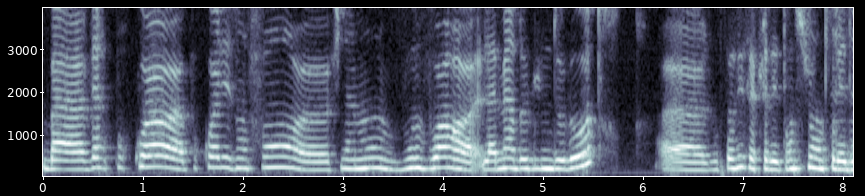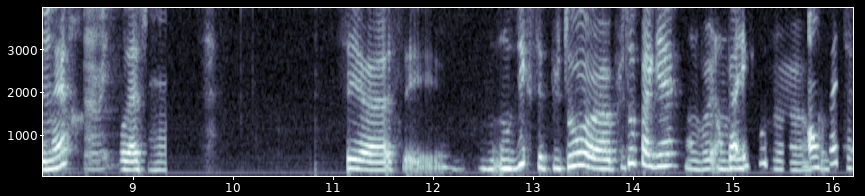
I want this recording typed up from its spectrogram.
bah, vers pourquoi, pourquoi les enfants euh, finalement vont voir la mère de l'une de l'autre. Euh, donc ça aussi, ça crée des tensions entre les deux mères. Ah oui. relation. C'est, euh, c'est, on se dit que c'est plutôt, euh, plutôt pas gay. En vrai, en Bah, écoute, euh, en fait, ça.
